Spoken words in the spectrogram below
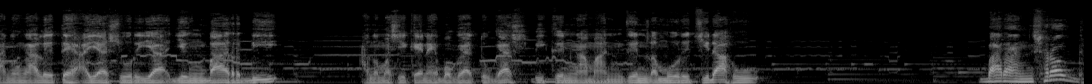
anu ngale teh ayah Surya jeung Barbie. Anu masih keeh boga tugas bikin ngamangen lemur Cidahu. Barang Srog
